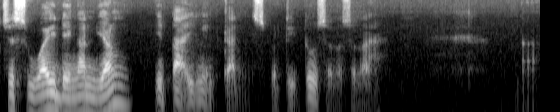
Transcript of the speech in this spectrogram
sesuai dengan yang kita inginkan. Seperti itu saudara-saudara. Nah,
